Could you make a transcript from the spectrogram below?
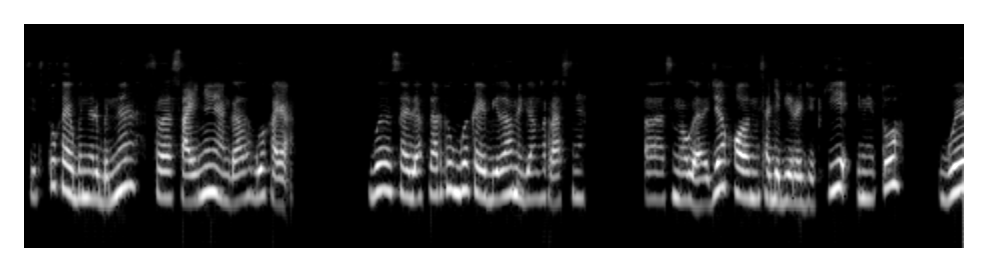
Situ tuh kayak bener-bener selesainya ya gal. Gue kayak gue selesai daftar tuh gue kayak bilang megang kerasnya uh, semoga aja kalau misalnya jadi rezeki ini tuh gue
